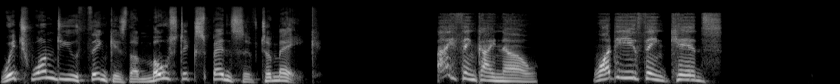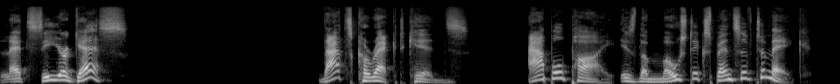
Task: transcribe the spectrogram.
Which one do you think is the most expensive to make? I think I know. What do you think, kids? Let's see your guess. That's correct, kids. Apple pie is the most expensive to make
